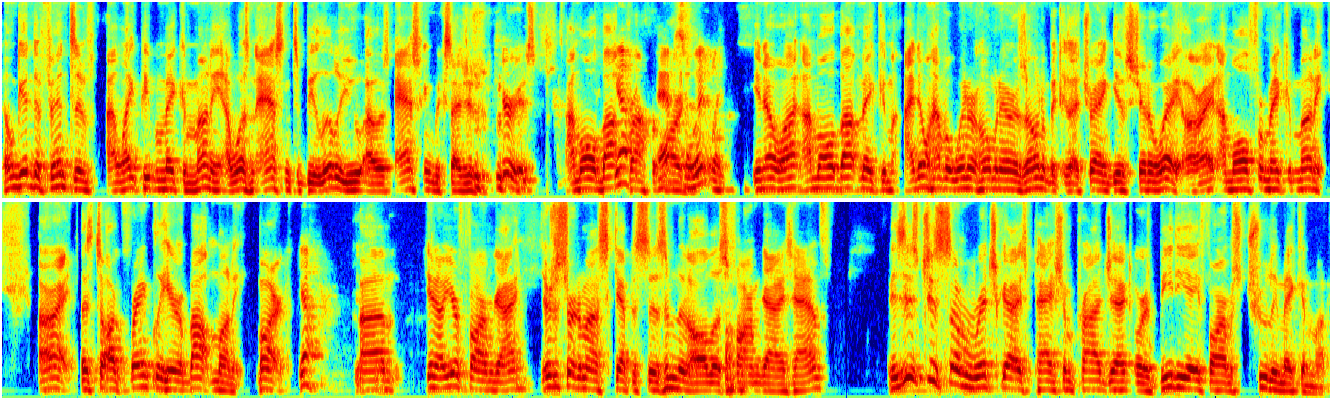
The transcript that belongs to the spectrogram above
don't get defensive. I like people making money. I wasn't asking to belittle you. I was asking because I just was curious. I'm all about yeah, profit absolutely. Margin. You know what? I'm all about making. I don't have a winter home in Arizona because I try and give shit away. All right. I'm all for making money. All right. Let's talk frankly here about money. Mark. Yeah. Um, you know, you're a farm guy. There's a certain amount of skepticism that all of us farm guys have. Is this just some rich guy's passion project, or is BDA Farms truly making money?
